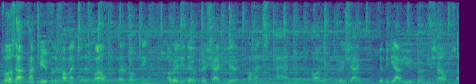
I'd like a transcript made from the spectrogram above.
As well as that, thank you for the comment as well, uh, Robert Ing. I really do appreciate your comments and I appreciate the video you've done yourself. So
